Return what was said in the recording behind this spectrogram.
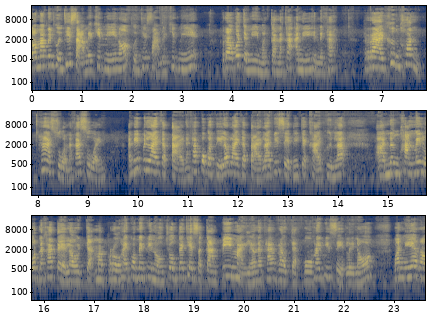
ต่อมาเป็นผืนที่ 3 ในคลิปนี้เนาะผืนที่ 3 ในคลิปนี้ เราก็จะมีเหมือนกันนะคะ อันนี้เห็นไหมคะลายครึ่งท่อน 5 ส่วนนะคะ สวย อันนี้เป็นลายกระต่ายนะคะ ปกติแล้วลายกระต่ายลายพิเศษนี้จะขายผืนละหนึ่งพันไม่ลดนะคะ แต่เราจะมาโปรให้พ่อแม่พี่น้องช่วงใกล้เทศกาลปีใหม่แล้วนะคะ เราจัดโปรให้พิเศษเลยเนาะ วันนี้เรา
